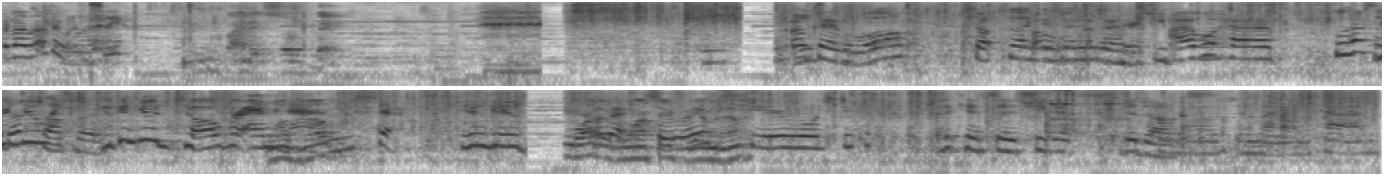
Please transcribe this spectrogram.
Find it so quick. put all the other ones. So yeah. You can find it so quick. Okay. Cool. So, So, like, this one is a okay. Hershey I will have who has the You dark can do like chocolate? you can do Dover M and M's. yeah. You can do More than we want to so say for the right M&M. here we want to do The kid says she gets the dogs. dogs and then tabs.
